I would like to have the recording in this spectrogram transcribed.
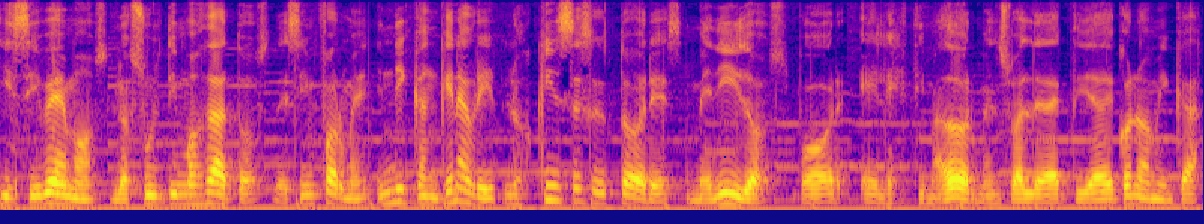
y si vemos los últimos datos de ese informe indican que en abril los 15 sectores medidos por el estimador mensual de la actividad económica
